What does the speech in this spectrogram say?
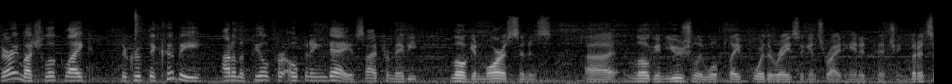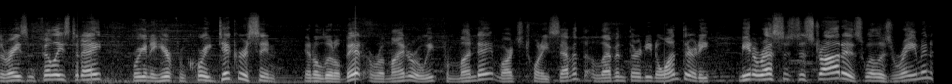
very much look like the group that could be out on the field for opening day, aside from maybe Logan Morrison. Is uh, Logan usually will play for the Rays against right-handed pitching. But it's the Rays and Phillies today. We're going to hear from Corey Dickerson in a little bit. A reminder: a week from Monday, March 27th, 11:30 to 1:30. Meet Orestes Destrade as well as Raymond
